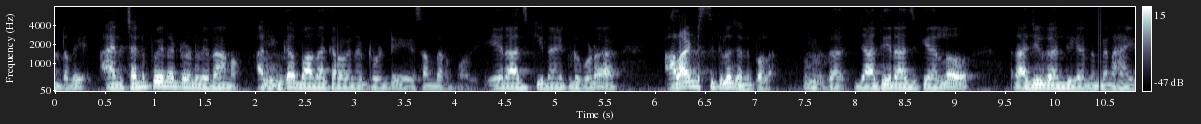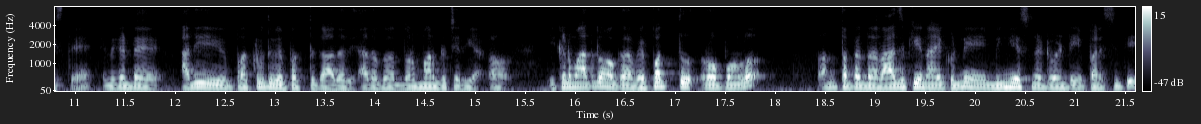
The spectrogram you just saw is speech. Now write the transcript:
ఉంటుంది. ఆయన చనిపోయినటువంటి విధానం అది ఇంకా బాధాకరమైనటువంటి సందర్భం అది. ఏ రాజకీయ నాయకుడు కూడా అలాంటి స్థితిలో చనిపోలే. ఒక జాతీయ రాజకీయాల్లో రాజీవ్ గాంధీ గారిని మినహాయిస్తే ఎందుకంటే అది ప్రకృతి విపత్తు కాదు అది. అదొక దుర్మార్గ చర్య. ఇక్కడ మాత్రం ఒక విపత్తు రూపంలో అంత పెద్ద రాజకీయ నాయకుడిని మింగేసినటువంటి పరిస్థితి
